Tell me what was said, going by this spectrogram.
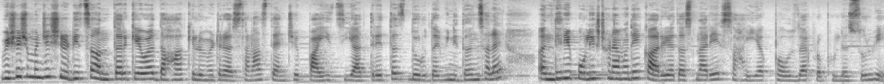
विशेष म्हणजे शिर्डीचं अंतर केवळ दहा किलोमीटर असतानाच त्यांचे पायीच यात्रेतच दुर्दैवी निधन झालंय. अंधेरी पोलीस ठाण्यामध्ये कार्यरत असणारे सहाय्यक फौजदार प्रफुल्ल सुर्वे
